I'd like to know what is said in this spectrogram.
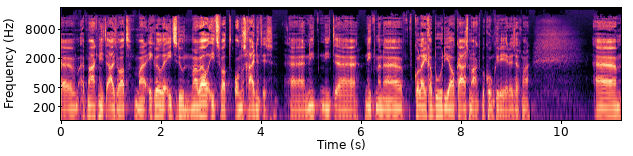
eh, het maakt niet uit wat, maar ik wilde iets doen. Maar wel iets wat onderscheidend is. Eh, niet, niet, niet mijn collega boer die al kaas maakt beconcurreren, zeg maar. Ehm,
